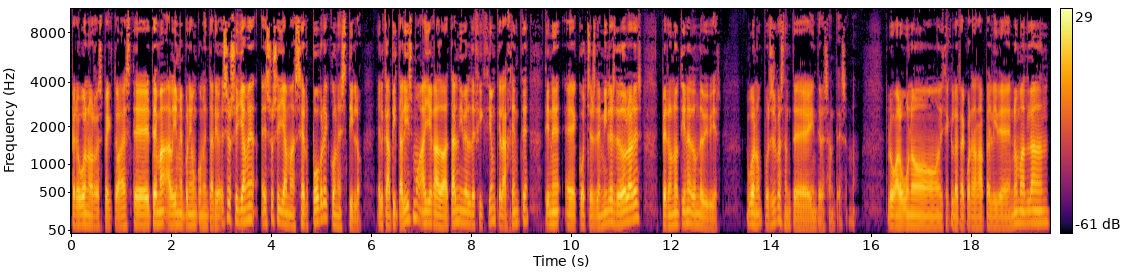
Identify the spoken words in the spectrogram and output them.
Pero bueno, respecto a este tema, alguien me ponía un comentario. Eso se llama, eso se llama ser pobre con estilo. El capitalismo ha llegado a tal nivel de ficción que la gente tiene eh, coches de miles de dólares, pero no tiene dónde vivir. Bueno, pues es bastante interesante eso, ¿no? Luego alguno dice que le recuerda la peli de Nomadland.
